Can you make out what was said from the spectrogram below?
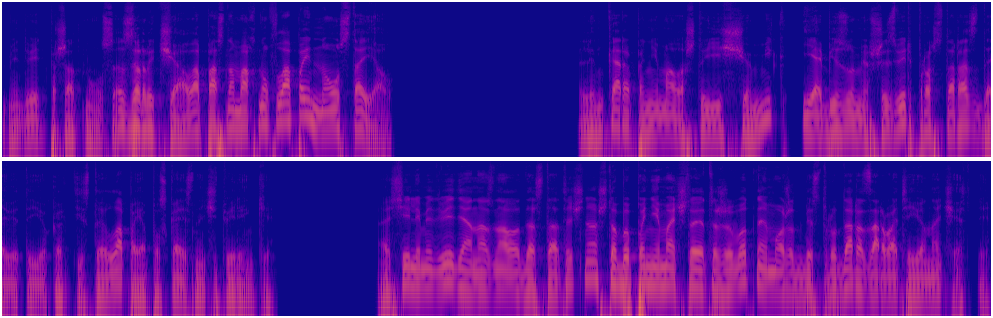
Медведь пошатнулся, зарычал, опасно махнув лапой, но устоял. Ленкара понимала, что еще миг, и обезумевший зверь просто раздавит ее когтистой лапой, опускаясь на четвереньки. О силе медведя она знала достаточно, чтобы понимать, что это животное может без труда разорвать ее на части.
